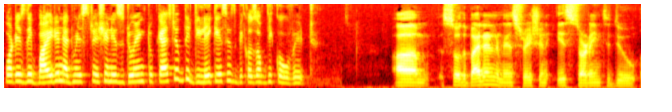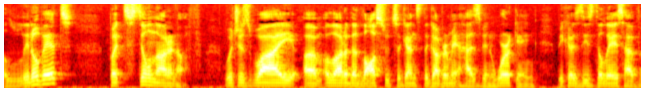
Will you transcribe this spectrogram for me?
What is the Biden administration is doing to catch up the delay cases because of the COVID? Um, so the Biden administration is starting to do a little bit, but still not enough which is why um, a lot of the lawsuits against the government has been working because these delays have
